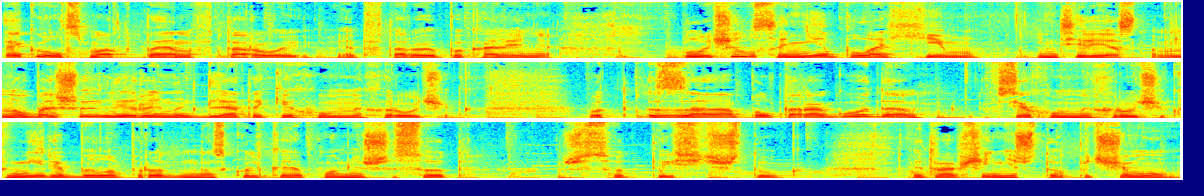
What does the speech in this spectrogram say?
Equal Smart Pen 2, это второе поколение, получился неплохим, интересным. Но большой ли рынок для таких умных ручек? Вот за полтора года всех умных ручек в мире было продано, насколько я помню, 600 600 тысяч штук. Это вообще ничто. Почему?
